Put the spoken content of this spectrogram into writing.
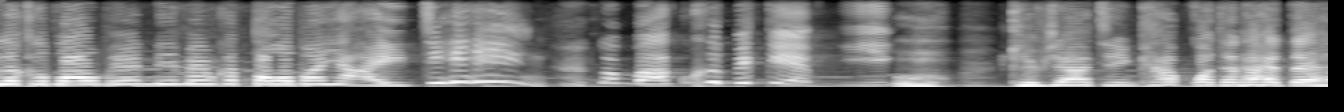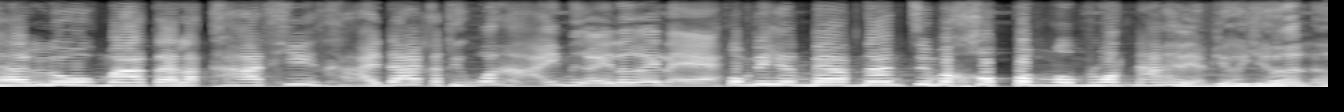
แล้วกระบองเพชรนี่แม่งก็โตมาใหญ่จริงลำบากก็ขึ้นไปเก็บอีกโอ้ เก็บยากจริงครับกว่าจะได้แต่ละลูกมาแต่ราคาที่ขายได้ก็ถือว่าหายเหนื่อยเลยแหละ ผมได้เห็นแบบนั้นจึงมาคบประงมรดน้ำให้แบบเยอะๆเล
